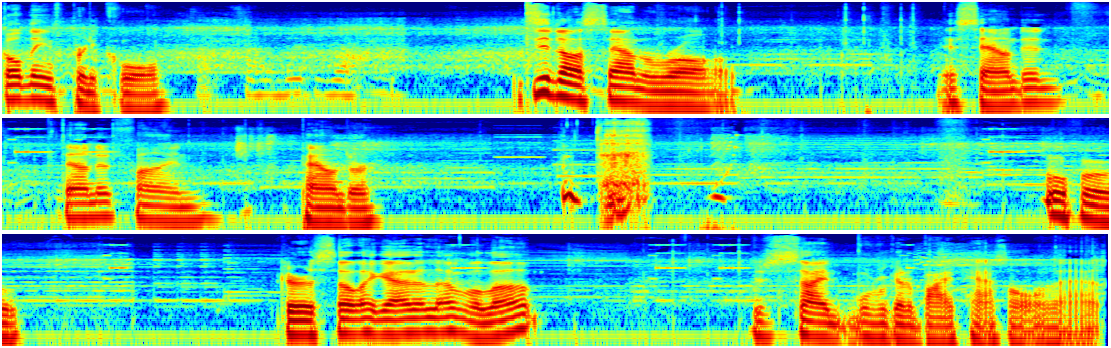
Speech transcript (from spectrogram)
Goldeen's pretty cool. That sounded wrong. It did not sound wrong. It sounded sounded fine. Pounder. Duracell, I gotta level up. Just decide well, we're gonna bypass all of that.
